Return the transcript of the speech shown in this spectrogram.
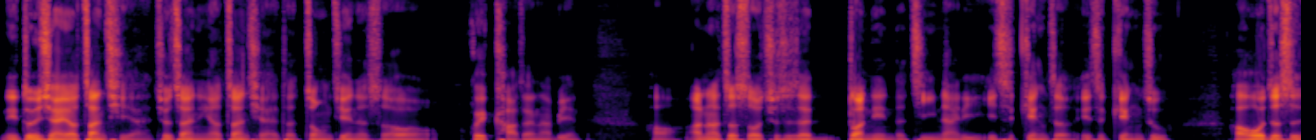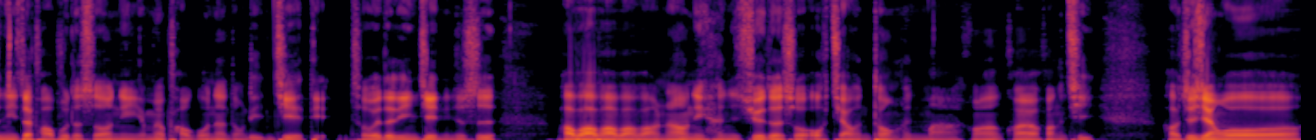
你蹲下来要站起来，就在你要站起来的中间的时候。会卡在那边，好啊，那这时候就是在锻炼你的肌耐力，一直跟着，一直跟住，好，或者是你在跑步的时候，你有没有跑过那种临界点？所谓的临界点就是跑跑跑跑跑，然后你很觉得说哦，脚很痛很麻，好像快要放弃。好，就像我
